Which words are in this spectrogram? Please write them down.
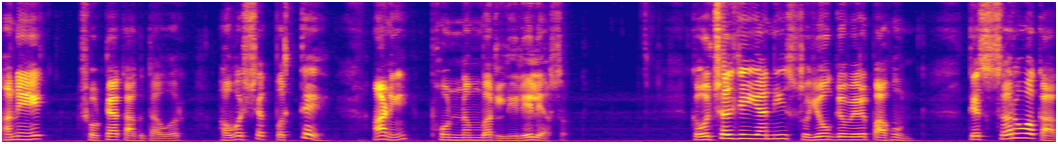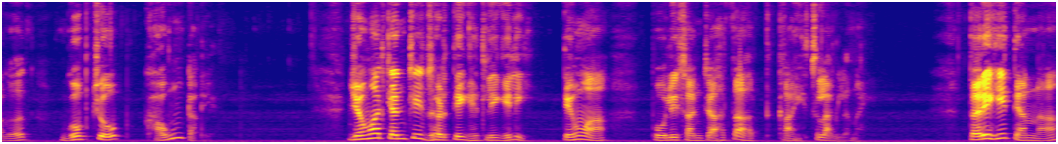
अनेक छोट्या कागदावर आवश्यक पत्ते आणि फोन नंबर लिहिलेले असत. कौशलजी यांनी सुयोग्य वेळ पाहून ते सर्व कागद गुपचूप खाऊन टाकले. जेव्हा त्यांची झडती घेतली गेली तेव्हा पोलिसांच्या हातात काहीच लागलं नाही. तरीही त्यांना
